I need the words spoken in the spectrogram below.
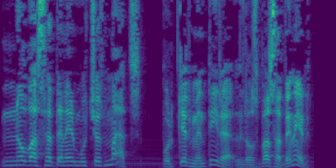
no vas a tener muchos match, porque es mentira, los vas a tener.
